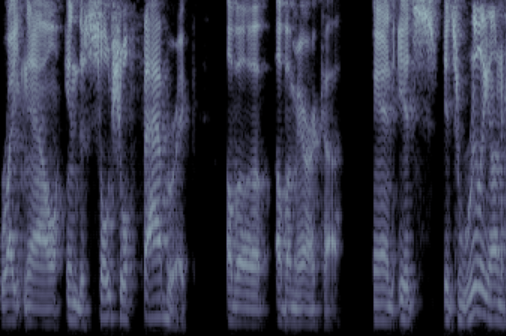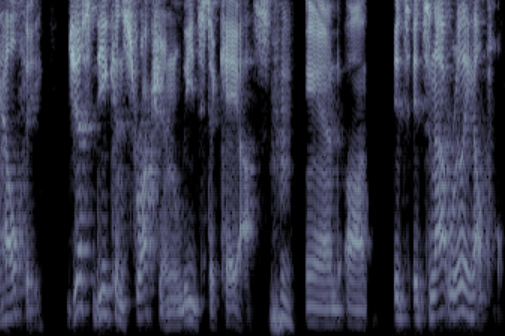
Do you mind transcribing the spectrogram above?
right now in the social fabric of a of America, and it's it's really unhealthy. Just deconstruction leads to chaos, hmm. and uh, it's it's not really helpful.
